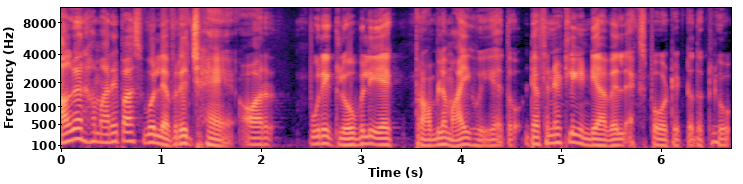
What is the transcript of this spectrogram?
अगर हमारे पास वो लेवरेज है और पूरे ग्लोबली एक प्रॉब्लम आई हुई है तो definitely India will export it to the globe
